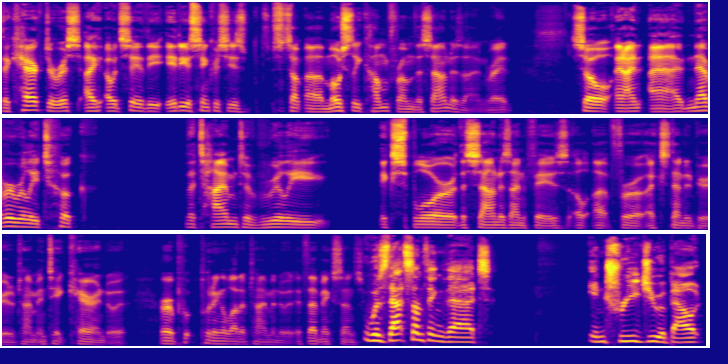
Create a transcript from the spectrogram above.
the characteristics, I, I would say the idiosyncrasies some, uh, mostly come from the sound design, right? So, and I, I never really took the time to really explore the sound design phase uh, uh, for an extended period of time and take care into it or pu- putting a lot of time into it if that makes sense was that something that intrigued you about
